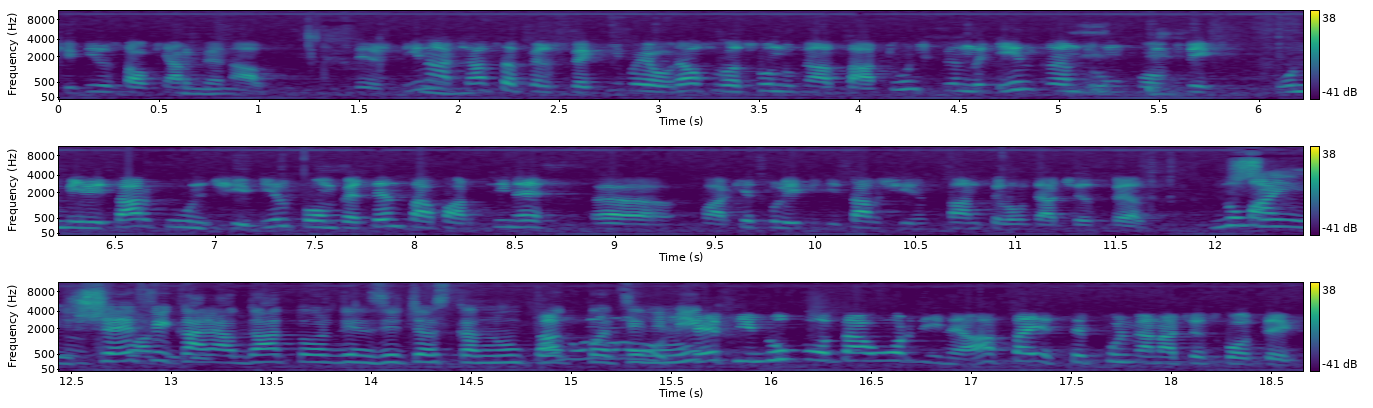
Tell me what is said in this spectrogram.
civil sau chiar penal. Deci, din această perspectivă, eu vreau să vă spun dumneavoastră, atunci când intră într-un conflict un militar cu un civil, competența aparține uh, parchetului militar și instanțelor de acest fel. Nu mai și sunt șefii toate- care au dat ordin ziceți că nu dar pot nu, păți nu, nu, nimic? șefii nu pot da ordine. Asta este culmea în acest context.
